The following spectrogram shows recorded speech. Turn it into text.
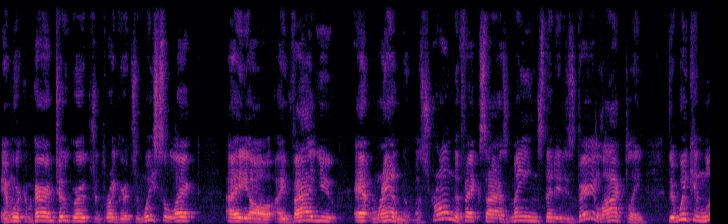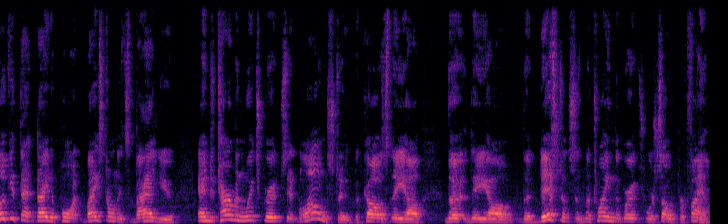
and we're comparing two groups or three groups and we select a, uh, a value at random. A strong effect size means that it is very likely that we can look at that data point based on its value and determine which groups it belongs to because the uh, the the uh, the distances between the groups were so profound.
